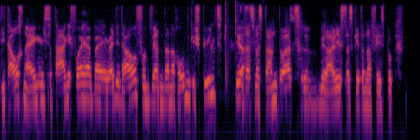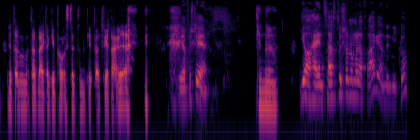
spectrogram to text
die tauchen eigentlich so Tage vorher bei Reddit auf und werden dann nach oben gespült. Ja. Und das, was dann dort viral ist, das geht dann auf Facebook, wird dann dort weiter gepostet und geht dort viral. Ja, ja verstehe. Genau. Ja, Heinz, hast du schon einmal eine Frage an den Nico?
